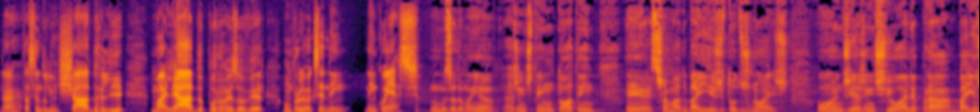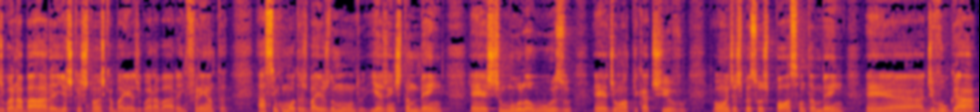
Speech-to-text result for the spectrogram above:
né? Está sendo linchado ali, malhado por não resolver um problema que você nem nem conhece. No Museu da Manhã, a gente tem um totem é, chamado Baía de Todos Nós, onde a gente olha para a Baía de Guanabara e as questões que a Baía de Guanabara enfrenta, assim como outras baías do mundo. E a gente também é, estimula o uso é, de um aplicativo onde as pessoas possam também é, divulgar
